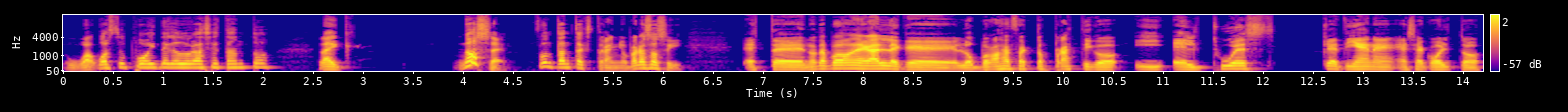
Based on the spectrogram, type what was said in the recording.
what was the point de que durase tanto? Like, no sé, fue un tanto extraño, pero eso sí, este, no te puedo negarle que los buenos efectos prácticos y el twist que tiene ese corto,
